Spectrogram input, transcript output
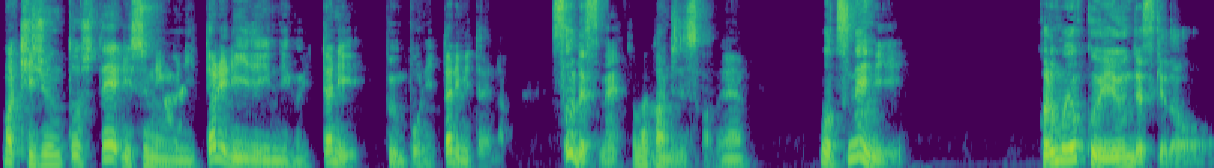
まあ、基準として、リスニングに行ったり、リーディングに行ったり、文法に行ったりみたいな、そうですね。そんな感じですかね。もう常に、これもよく言うんですけど、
